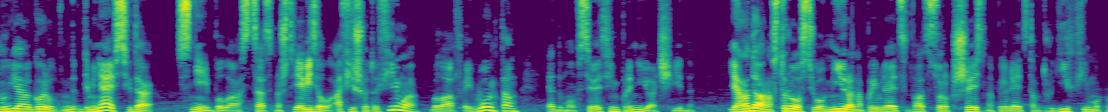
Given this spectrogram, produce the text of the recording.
Ну, я говорю, для меня всегда с ней была ассоциация, потому что я видел афишу этого фильма, была Фэй Вонг там, я думал, все, этот фильм про нее, очевидно. И она, да, она встроилась в его мир, она появляется в 2046, она появляется там в других фильмах.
